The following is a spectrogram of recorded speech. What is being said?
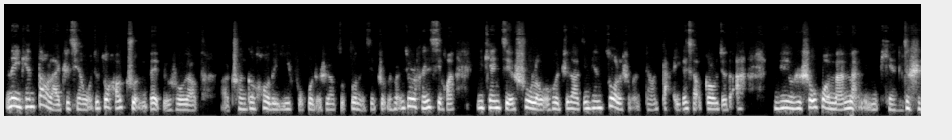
那一天到来之前我就做好准备，比如说我要。呃，穿更厚的衣服，或者是要做做哪些准备？反正就是很喜欢。一天结束了，我会知道今天做了什么，然后打一个小勾，觉得啊，今天又是收获满满的一天，就是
